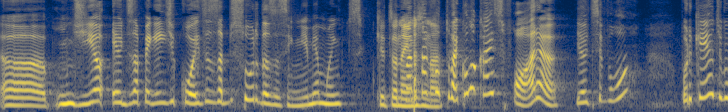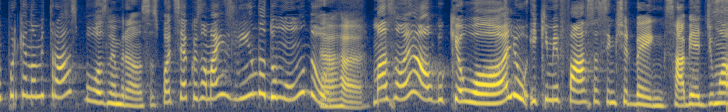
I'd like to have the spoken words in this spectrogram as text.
Ah, um dia eu desapeguei de coisas absurdas, assim. E minha mãe disse, Que tu nem "Mas imagina. tu vai colocar isso fora? E eu disse, vou. Por quê? Eu digo, porque não me traz boas lembranças. Pode ser a coisa mais linda do mundo. Mas não é algo que eu olho e que me faça sentir bem, sabe? É de uma,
